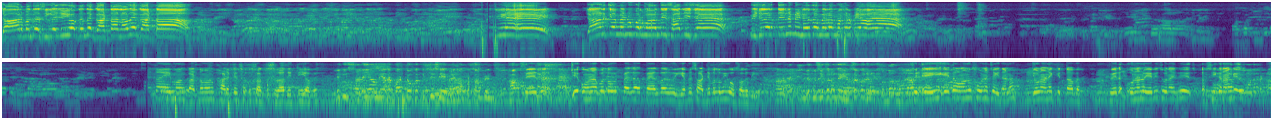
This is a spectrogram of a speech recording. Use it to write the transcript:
ਚਾਰ ਬੰਦੇ ਸੀਗੇ ਜੀ, ਉਹ ਕਹਿੰਦੇ ਗਾਟਾ ਲਾ ਦੇ, ਗਾਟਾ। ਜੀ ਇਹ ਜਾਣ ਕੇ ਮੈਨੂੰ ਮਰਵਾਉਣ ਦੀ ਸਾਜ਼ਿਸ਼ ਹੈ। ਪਿਛਲੇ 3 ਮਹੀਨੇ ਤੋਂ ਮੇਰੇ ਮਗਰ ਪਿਆ ਹੋਇਆ ਹੈ। ਮੈਂ ਤਾਂ ਇਹ ਮੰਗ ਕਰਦਾ ਉਹਨਾਂ ਨੂੰ ਫੜ ਕੇ ਸਖਤ ਸਜ਼ਾ ਦਿੱਤੀ ਜਾਵੇ। ਲੇਕਿਨ ਸਰੇਆਮ ਯਾਰ ਬੱਟ ਹੋਗਾ ਕਿੱਥੇ ਸੇਫ? ਹੈ ਥਾਪਰ ਸਾਹਿਬ ਫਿਰ ਹਾਂ ਫਿਰ ਜੇ ਉਹਨਾਂ ਵੱਲੋਂ ਪਹਿਲਾਂ ਪਹਿਲਵਾਰ ਹੋਈ ਹੈ ਫਿਰ ਸਾਡੇ ਵੱਲੋਂ ਵੀ ਹੋ ਸਕਦੀ ਹੈ ਹਾਂ। ਜੇ ਤੁਸੀਂ ਕਰੋਗੇ ਹਿੰਸਕ ਹੋ ਜਾਓਗੇ। ਫਿਰ ਇਹ ਇਹ ਤਾਂ ਉਹਨਾਂ ਨੂੰ ਸੋਚਣਾ ਚਾਹੀਦਾ ਨਾ ਜੋ ਉਹਨਾਂ ਨੇ ਕੀਤਾ ਵਾ। ਫਿਰ ਉਹਨਾਂ ਨੂੰ ਇਹ ਵੀ ਸੋਚਣਾ ਚਾਹੀਦਾ ਅਸੀਂ ਕਰਾਂਗੇ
